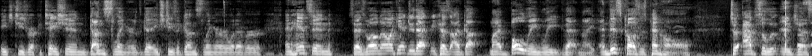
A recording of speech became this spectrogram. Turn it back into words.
HT's reputation, gunslinger. The HT's a gunslinger or whatever. And Hanson says, "Well, no, I can't do that because I've got my bowling league that night." And this causes Penhall to absolutely just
